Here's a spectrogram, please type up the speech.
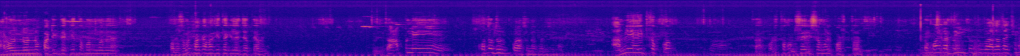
আরও অন্য অন্য পার্টি দেখে তখন মানে কোনো সময় ফাঁকা ফাঁকি থাকলে যেতে হয়। তো আপনি কত দূর পড়াশোনা করেছিলেন? আমি এইট হ্যাঁ। তারপরে তখন সেই সময় কষ্ট তখনকার দিন তো টুকু আলাদা ছিল।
